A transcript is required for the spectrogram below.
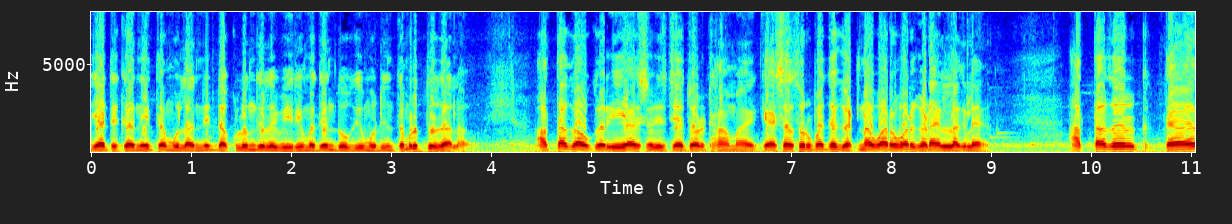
या ठिकाणी त्या मुलांनी ढकलून दिलं विहिरीमध्ये आणि दोघी मुलींचा मृत्यू झाला. आता गावकरी या याच्यावर ठाम आहे की अशा स्वरूपाच्या घटना वारंवार घडायला लागल्या. आत्ता जर त्या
